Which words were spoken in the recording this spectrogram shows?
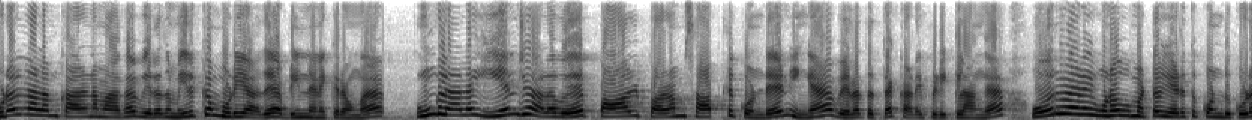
உடல் நலம் காரணமாக விரதம் இருக்க முடியாது அப்படின்னு நினைக்கிறவங்க உங்களால் இயன்ற அளவு பால் பழம் சாப்பிட்டு கொண்டு நீங்கள் விரதத்தை கடைப்பிடிக்கலாங்க ஒருவேளை உணவு மட்டும் எடுத்துக்கொண்டு கூட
